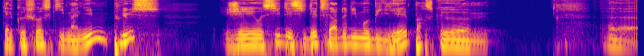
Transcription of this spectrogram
quelque chose qui m'anime. Plus, j'ai aussi décidé de faire de l'immobilier parce que euh,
